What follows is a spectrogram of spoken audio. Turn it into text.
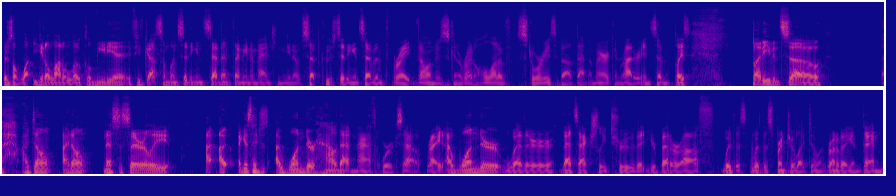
there's a lot you get a lot of local media if you've got someone sitting in seventh. I mean, imagine you know Sepp Kuss sitting in seventh, right? Velo is going to write a whole lot of stories about that American rider in seventh place. But even so, I don't I don't necessarily I, I, guess I just I wonder how that math works out, right? I wonder whether that's actually true that you're better off with a with a sprinter like Dylan Groenewegen than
